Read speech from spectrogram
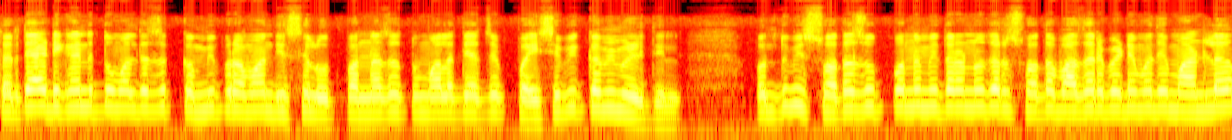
तर त्या ठिकाणी तुम्हाला त्याचं कमी प्रमाण दिसेल. उत्पन्नाचं तुम्हाला त्याचे पैसे बी कमी मिळतील. पण तुम्ही स्वतःच उत्पन्न मित्रांनो जर स्वतः बाजारपेठेमध्ये मांडलं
